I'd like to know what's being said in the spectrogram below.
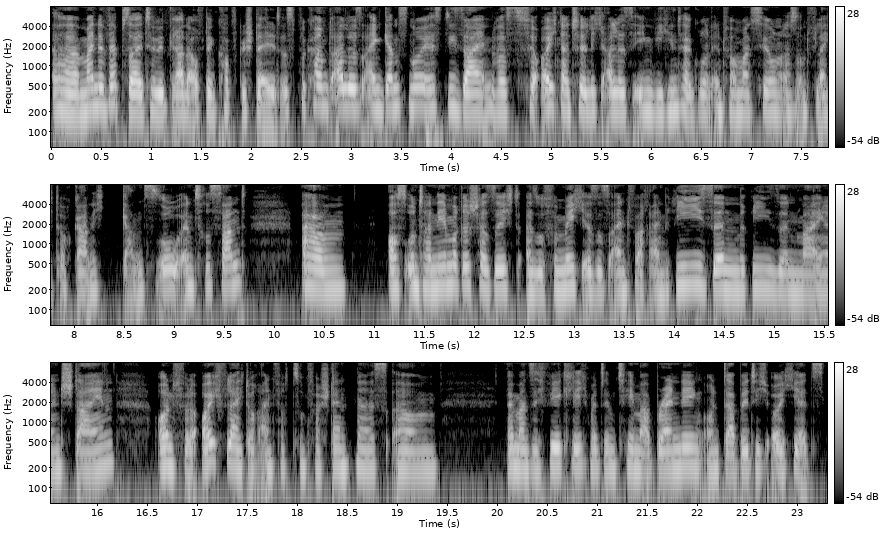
äh, meine Webseite wird gerade auf den Kopf gestellt. Es bekommt alles ein ganz neues Design, was für euch natürlich alles irgendwie Hintergrundinformation ist und vielleicht auch gar nicht ganz so interessant. Ähm, aus unternehmerischer Sicht, also für mich ist es einfach ein riesen, riesen Meilenstein und für euch vielleicht auch einfach zum Verständnis, ähm, wenn man sich wirklich mit dem Thema Branding und da bitte ich euch jetzt,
